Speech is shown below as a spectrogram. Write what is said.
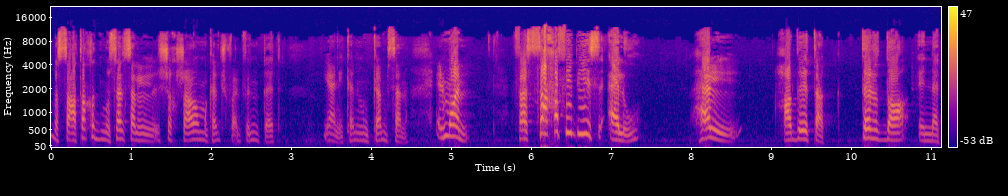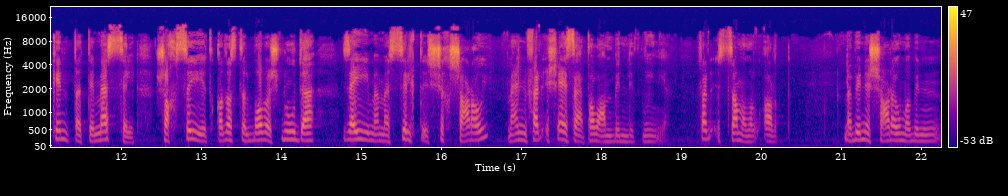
بس أعتقد مسلسل الشيخ شعراوي ما كانش في 2003 يعني كان من كام سنة. المهم فالصحفي بيسأله هل حضرتك ترضى إنك أنت تمثل شخصية قداسة البابا شنودة زي ما مثلت الشيخ الشعراوي مع إن فرق شاسع طبعا بين الاثنين يعني. فرق السماء والارض ما بين الشعراوي وما بين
